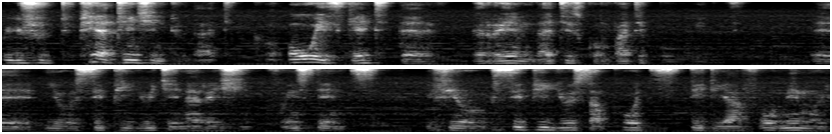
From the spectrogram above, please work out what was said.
you should pay attention to that. Always get the RAM that is compatible with uh, your CPU generation. For instance, if your CPU supports DDR4 memory,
